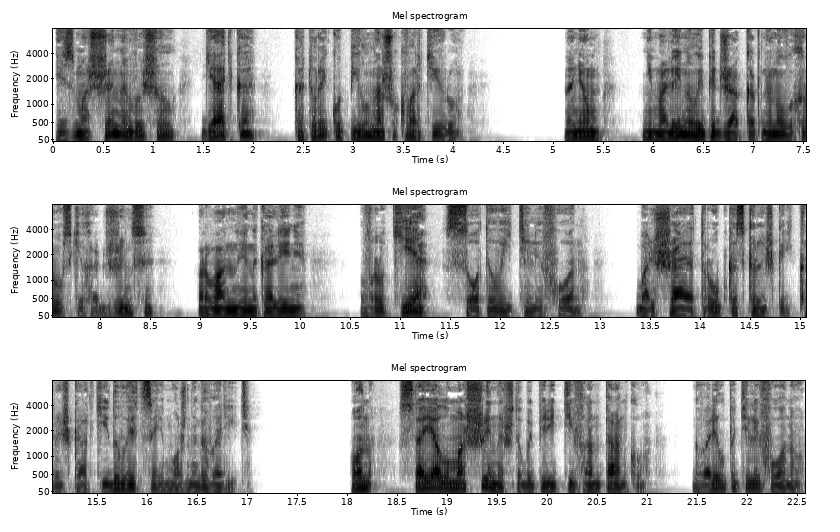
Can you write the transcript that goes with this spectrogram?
Из машины вышел дядька который купил нашу квартиру. На нем не малиновый пиджак, как на новых русских, а джинсы, рваные на колени. В руке сотовый телефон. Большая трубка с крышкой, крышка откидывается, и можно говорить. Он стоял у машины, чтобы перейти фонтанку, говорил по телефону,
